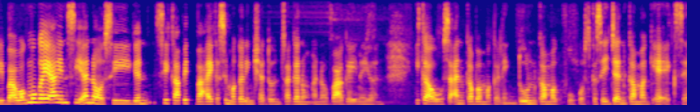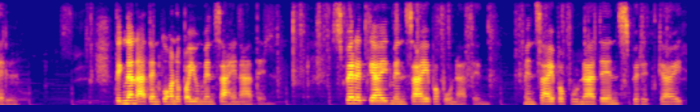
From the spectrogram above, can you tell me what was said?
'Di ba? Wag mo gayahin si ano, si gan, si kapitbahay kasi magaling siya doon sa ganung ano bagay na 'yon. Ikaw, saan ka ba magaling? Doon ka mag-focus kasi diyan ka mag-e-excel. Tingnan natin kung ano pa yung mensahe natin. Spirit guide, mensahe pa po natin. Mensahe pa po natin, spirit guide.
